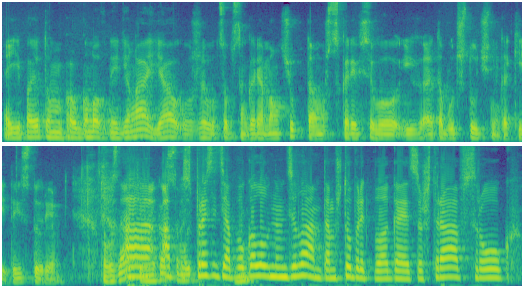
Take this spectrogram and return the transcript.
И поэтому про уголовные дела я уже, вот, собственно говоря, молчу, потому что, скорее всего, их, это будут штучные какие-то истории. Но вы знаете, а, мне кажется, а, мы... Спросите, а по уголовным делам там что предполагается? Штраф, срок?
